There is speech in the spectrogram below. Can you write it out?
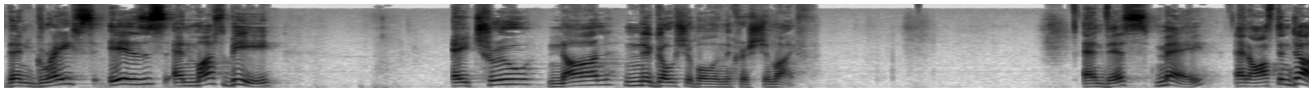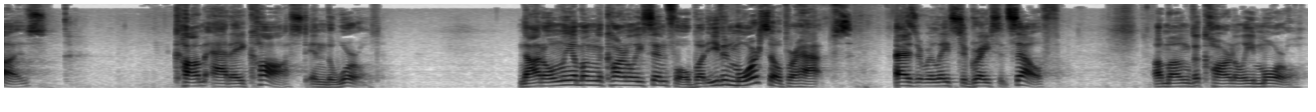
then grace is and must be a true non negotiable in the Christian life. And this may, and often does, come at a cost in the world. Not only among the carnally sinful, but even more so, perhaps, as it relates to grace itself, among the carnally moral,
